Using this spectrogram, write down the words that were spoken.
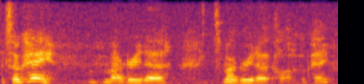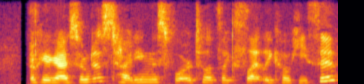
it's okay. Margarita, it's margarita o'clock, okay? Okay guys, so I'm just tidying this floor till it's like slightly cohesive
